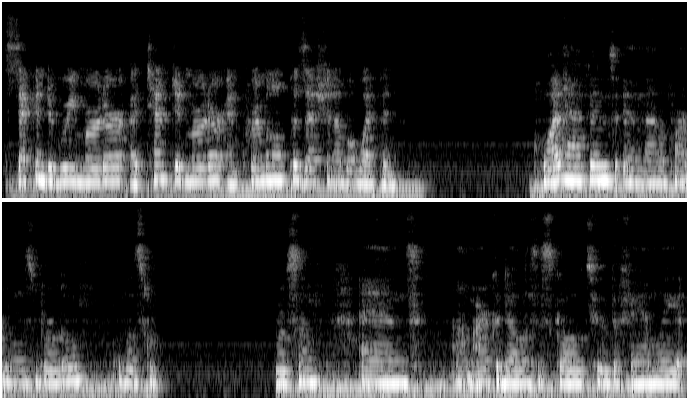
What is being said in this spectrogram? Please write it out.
second degree murder, attempted murder, and criminal possession of a weapon. What happened in that apartment was brutal. It was gruesome. And um, our condolences go to the family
